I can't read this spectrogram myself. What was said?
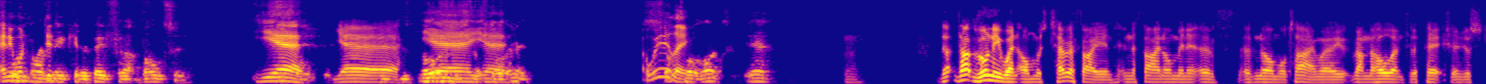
Anyone Anyone mind did? making a bid for that Bolton? Yeah. Yeah. He was born in Yeah, Stockport, yeah. innit? Oh, really? Stockport Yeah. Mm. That that run he went on was terrifying in the final minute of, of normal time, where he ran the whole length of the pitch and just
